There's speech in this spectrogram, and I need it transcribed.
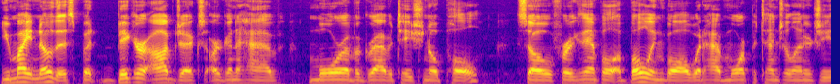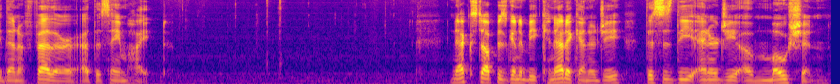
You might know this, but bigger objects are going to have more of a gravitational pull. So, for example, a bowling ball would have more potential energy than a feather at the same height. Next up is going to be kinetic energy. This is the energy of motion.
